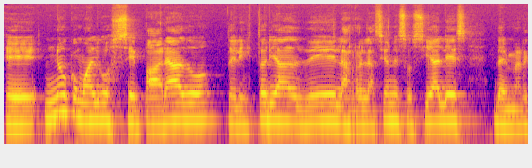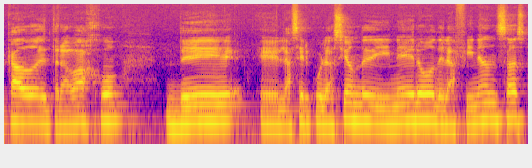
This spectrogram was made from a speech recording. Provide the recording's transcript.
eh, no como algo separado de la historia de las relaciones sociales, del mercado de trabajo, de eh, la circulación de dinero, de las finanzas,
